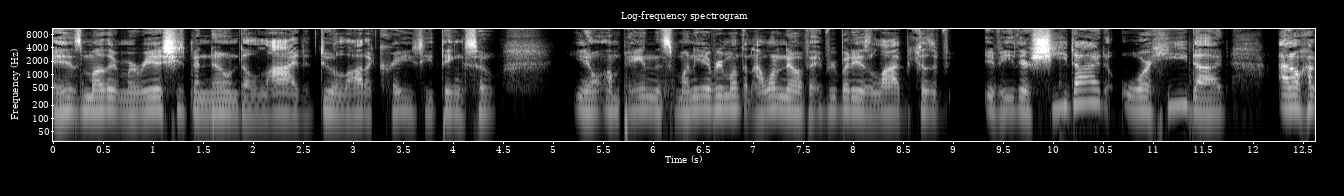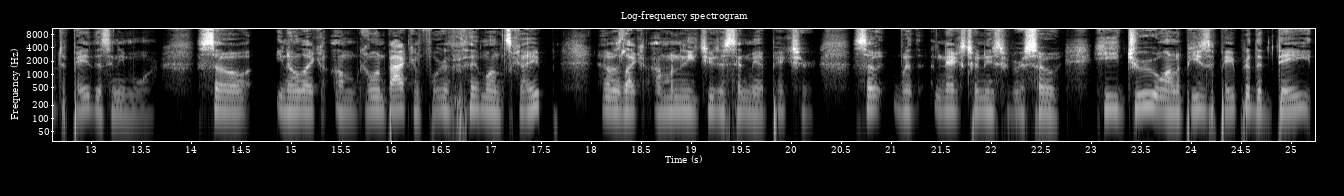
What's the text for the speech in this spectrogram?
his mother Maria, she's been known to lie, to do a lot of crazy things. So, you know, I'm paying this money every month, and I want to know if everybody is alive because if if either she died or he died, I don't have to pay this anymore. So, you know, like I'm going back and forth with him on Skype. I was like, I'm gonna need you to send me a picture. So with next to a newspaper, so he drew on a piece of paper the date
